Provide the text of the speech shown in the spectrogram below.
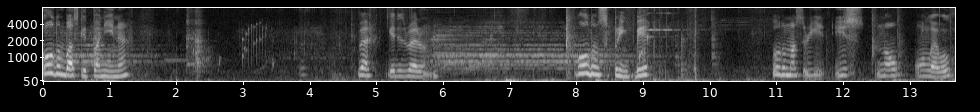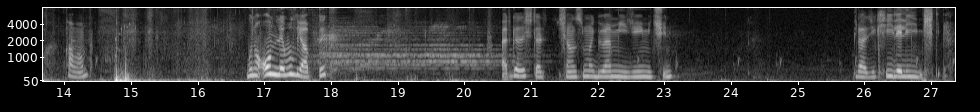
Golden Basket Bunny yine. Ver. Gediz ver onu. Golden Spring Bee. Golden Master is no on level. Tamam. Bunu 10 level yaptık. Arkadaşlar şansıma güvenmeyeceğim için birazcık hileliymiş gibi.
